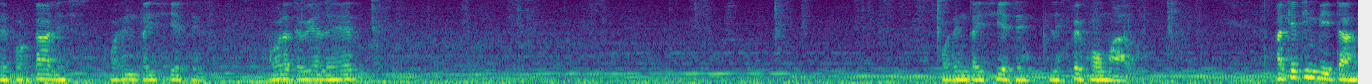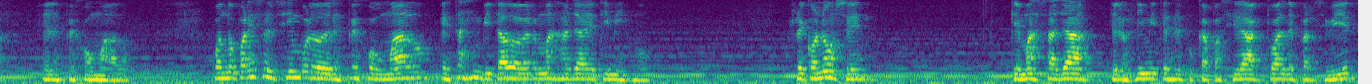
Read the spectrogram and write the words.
de portales. 47. Ahora te voy a leer ...47... El espejo ahumado. ¿A qué te invita el espejo ahumado? Cuando aparece el símbolo del espejo ahumado, estás invitado a ver más allá de ti mismo. Reconoce que más allá de los límites de tu capacidad actual de percibir,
